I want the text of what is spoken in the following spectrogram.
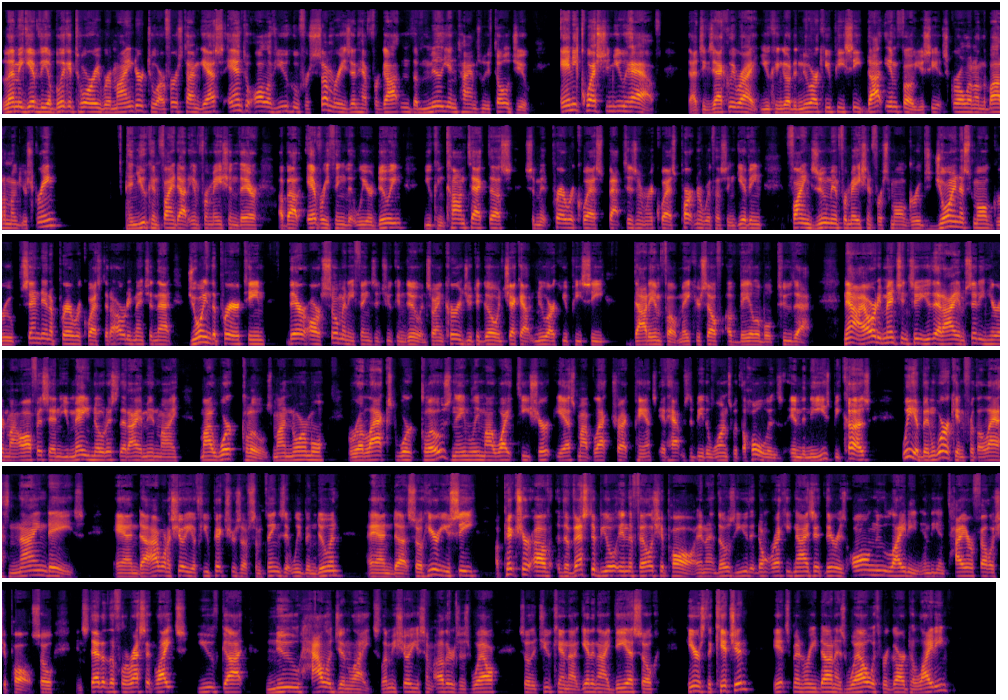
Let me give the obligatory reminder to our first time guests and to all of you who, for some reason, have forgotten the million times we've told you. Any question you have, that's exactly right. You can go to newarkupc.info. You see it scrolling on the bottom of your screen, and you can find out information there about everything that we are doing. You can contact us submit prayer requests, baptism requests, partner with us in giving, find Zoom information for small groups, join a small group, send in a prayer request. That I already mentioned that. Join the prayer team. There are so many things that you can do. And so I encourage you to go and check out newarkupc.info. Make yourself available to that. Now, I already mentioned to you that I am sitting here in my office, and you may notice that I am in my my work clothes, my normal relaxed work clothes, namely my white t shirt. Yes, my black track pants. It happens to be the ones with the hole in, in the knees because we have been working for the last nine days. And uh, I want to show you a few pictures of some things that we've been doing. And uh, so here you see a picture of the vestibule in the fellowship hall. And uh, those of you that don't recognize it, there is all new lighting in the entire fellowship hall. So instead of the fluorescent lights, you've got new halogen lights. Let me show you some others as well so that you can uh, get an idea. So here's the kitchen. It's been redone as well with regard to lighting.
